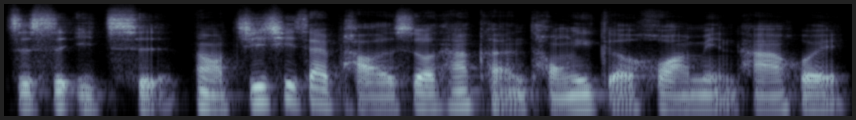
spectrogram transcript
只是一次哦，机器在跑的时候，它可能同一个画面，它会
